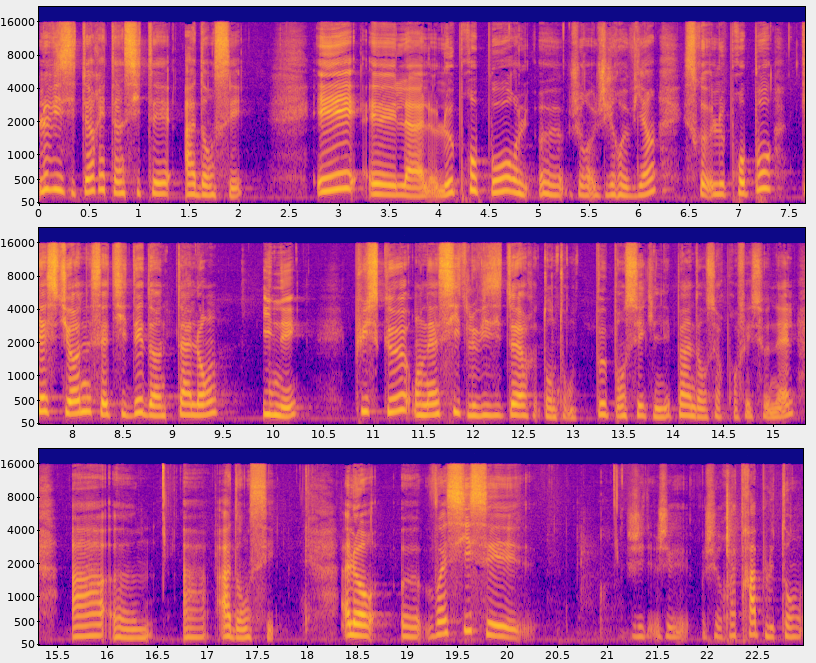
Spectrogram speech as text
le visiteur est incité à danser. Et, le propos, euh, j'y reviens, le propos questionne cette idée d'un talent inné puisqu'on incite le visiteur, dont on peut penser qu'il n'est pas un danseur professionnel, à, euh, danser. Alors, euh, voici ces... Je, rattrape le temps,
